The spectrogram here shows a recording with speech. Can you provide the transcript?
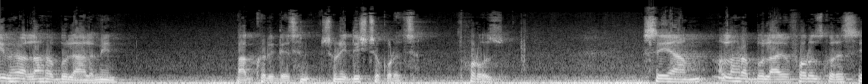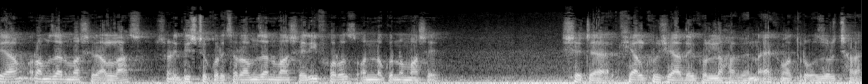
এইভাবে আল্লাহ রবুল আলমিন ভাগ করে দিয়েছেন, সুনির্দিষ্ট করেছেন, ফরজ। সিয়াম, আল্লাহ রাবুল আলম ফরজ করে সিয়াম রমজান মাসের আল্লাহ সুনির্দিষ্ট করেছে। রমজান মাসেরই ফরজ, অন্য কোনো মাসে সেটা খেয়াল খুশি আদায় করলে হবে না, একমাত্র ওজোর ছাড়া।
